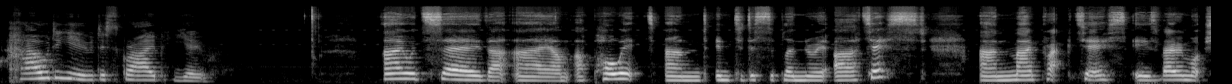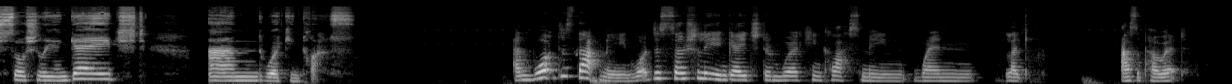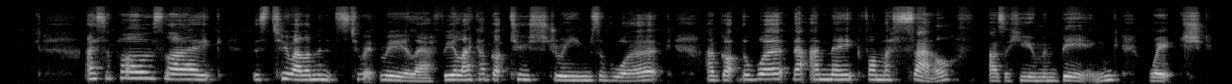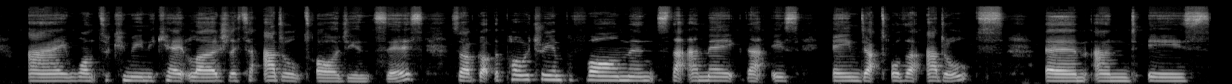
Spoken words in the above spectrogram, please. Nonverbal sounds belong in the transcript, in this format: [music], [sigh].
how do you describe you? I would say that I am a poet and interdisciplinary artist, and my practice is very much socially engaged and working class. And what does that mean? What does socially engaged and working class mean when, like, as a poet? I suppose, like, there's two elements to it really. I feel like I've got two streams of work. I've got the work that I make for myself as a human being, which I want to communicate largely to adult audiences. So I've got the poetry and performance that I make that is aimed at other adults um, and is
